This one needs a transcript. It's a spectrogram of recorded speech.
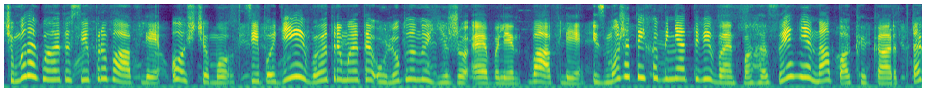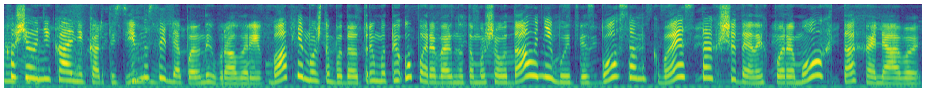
Чому так багато слів про вафлі? Ось чому в цій події ви отримаєте улюблену їжу Евелін вафлі, і зможете їх обміняти в івент-магазині на паки карт. Також є унікальні карти здібностей для певних бравлерів. Вафлі можна буде отримати у перевернутому шоудауні, битві з босом, квестах, щоденних перемог та халяви.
